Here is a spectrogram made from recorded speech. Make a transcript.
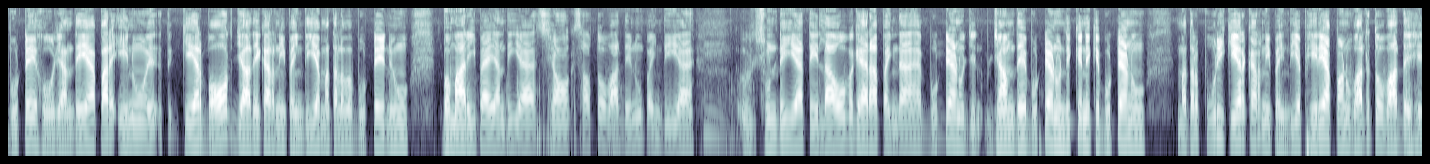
ਬੂਟੇ ਹੋ ਜਾਂਦੇ ਆ ਪਰ ਇਹਨੂੰ ਕੇਅਰ ਬਹੁਤ ਜ਼ਿਆਦਾ ਕਰਨੀ ਪੈਂਦੀ ਆ ਮਤਲਬ ਬੂਟੇ ਨੂੰ ਬਿਮਾਰੀ ਪੈ ਜਾਂਦੀ ਆ ਸਿਉਂਕ ਸਭ ਤੋਂ ਵੱਧ ਇਹਨੂੰ ਪੈਂਦੀ ਆ ਸੁੰਡੀ ਆ ਤੇਲਾ ਉਹ ਵਗੈਰਾ ਪੈਂਦਾ ਹੈ ਬੂਟਿਆਂ ਨੂੰ ਜਿ- ਜੰਮਦੇ ਬੂਟਿਆਂ ਨੂੰ ਨਿੱਕੇ ਨਿੱਕੇ ਬੂਟਿਆਂ ਨੂੰ ਮਤਲਬ ਪੂਰੀ ਕੇਅਰ ਕਰਨੀ ਪੈਂਦੀ ਆ ਫਿਰ ਆਪਾਂ ਨੂੰ ਵੱਧ ਤੋਂ ਵੱਧ ਇਹ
